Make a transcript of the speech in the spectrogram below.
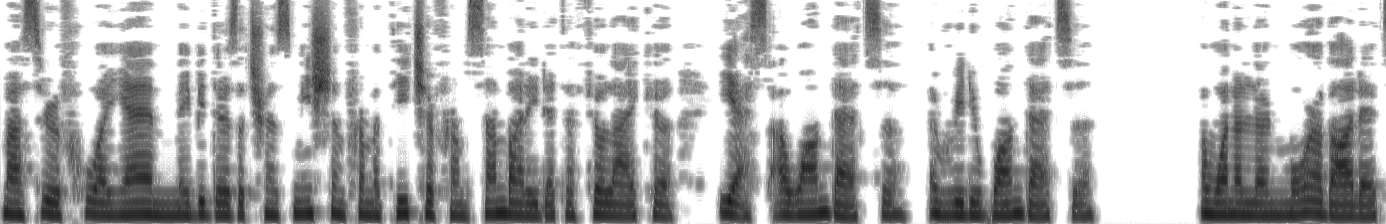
Mastery of who I am. Maybe there's a transmission from a teacher, from somebody that I feel like, uh, yes, I want that. I really want that. I want to learn more about it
